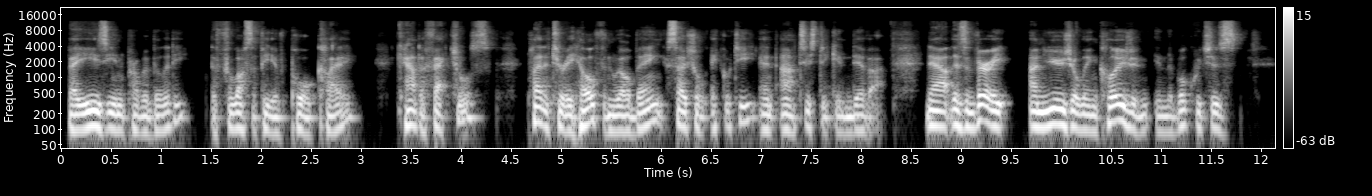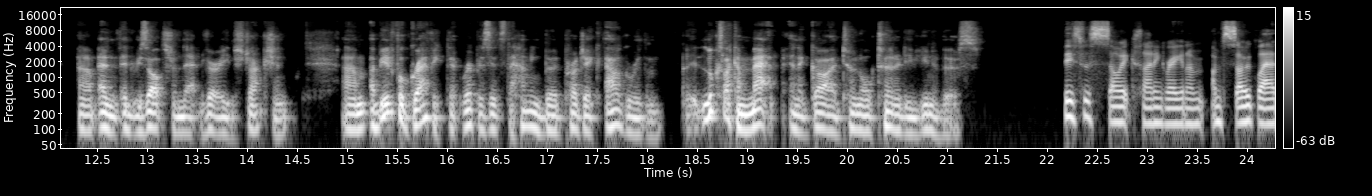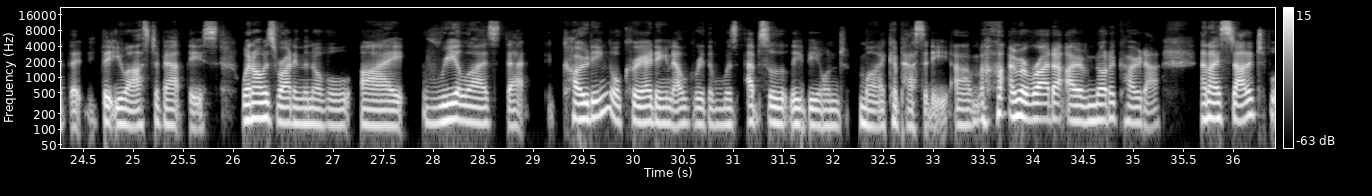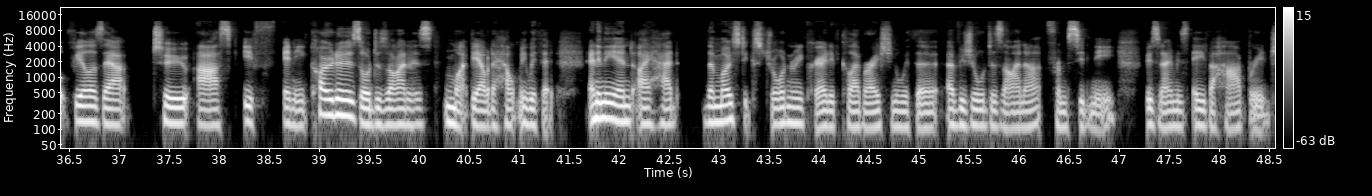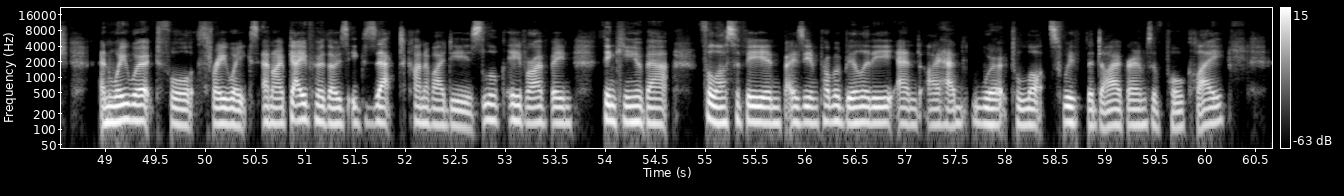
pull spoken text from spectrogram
Bayesian probability, the philosophy of Paul Klee, counterfactuals, planetary health and well-being, social equity, and artistic endeavour. Now, there's a very unusual inclusion in the book, which is, um, and it results from that very instruction, um, a beautiful graphic that represents the Hummingbird Project algorithm. It looks like a map and a guide to an alternative universe. This was so exciting, Greg, and I'm I'm so glad that that you asked about this. When I was writing the novel, I realized that coding or creating an algorithm was absolutely beyond my capacity. Um, I'm a writer, I am not a coder, and I started to put feelers out to ask if any coders or designers might be able to help me with it. And in the end, I had the most extraordinary creative collaboration with a, a, visual designer from Sydney, whose name is Eva Harbridge. And we worked for three weeks and I gave her those exact kind of ideas. Look, Eva, I've been thinking about philosophy and Bayesian probability, and I had worked lots with the diagrams of Paul Klee.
